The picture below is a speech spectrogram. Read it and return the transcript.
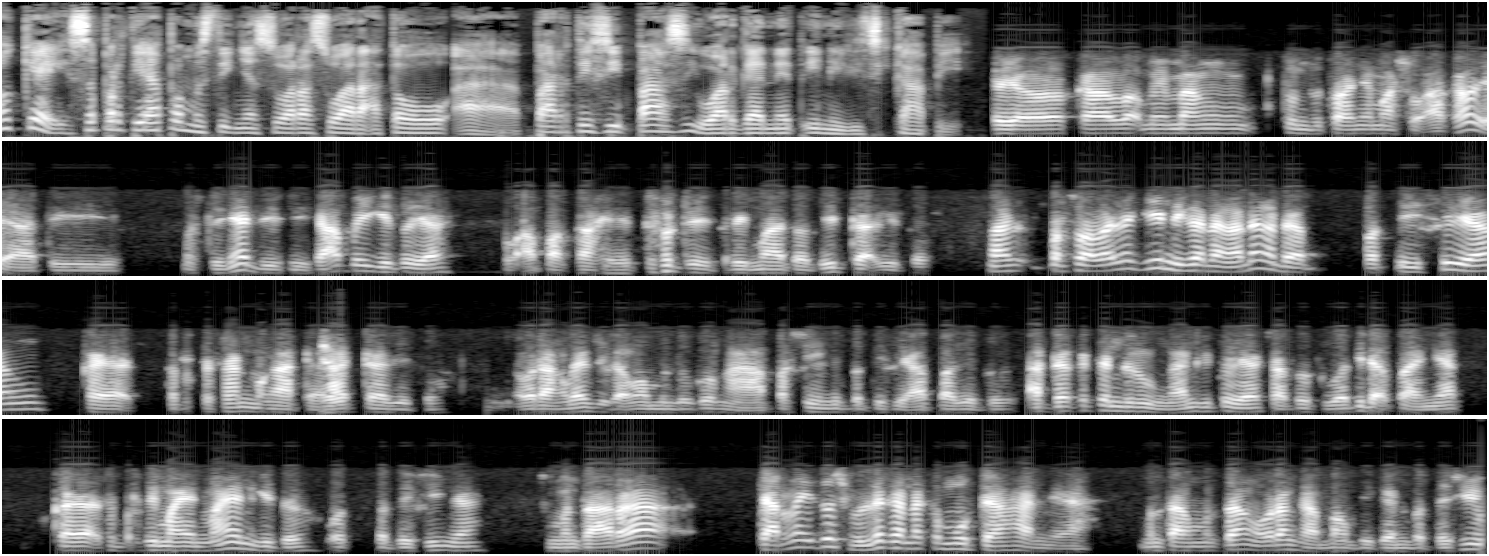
Oke, seperti apa mestinya suara-suara atau uh, partisipasi warganet ini disikapi? Ya kalau memang tuntutannya masuk akal ya di mestinya disikapi gitu ya apakah itu diterima atau tidak gitu. Nah persoalannya gini kadang-kadang ada petisi yang kayak terkesan mengada-ada gitu. Orang lain juga mau mendukung nah, apa sih ini petisi apa gitu. Ada kecenderungan gitu ya satu dua tidak banyak kayak seperti main-main gitu petisinya. Sementara karena itu sebenarnya karena kemudahan ya. Mentang-mentang orang gampang bikin petisi,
